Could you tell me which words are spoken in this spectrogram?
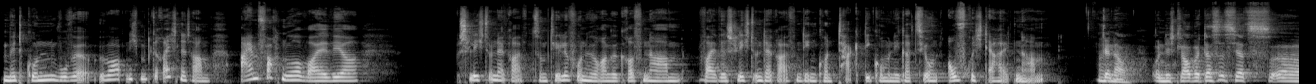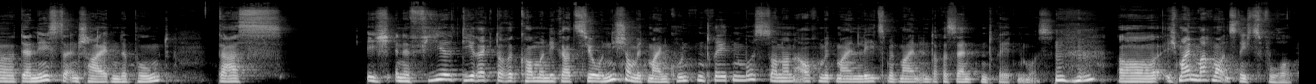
mit Kunden, wo wir überhaupt nicht mit gerechnet haben. Einfach nur, weil wir schlicht und ergreifend zum Telefonhörer gegriffen haben, weil wir schlicht und ergreifend den Kontakt, die Kommunikation aufrechterhalten haben. Genau. Und ich glaube, das ist jetzt äh, der nächste entscheidende Punkt, dass ich in eine viel direktere Kommunikation nicht nur mit meinen Kunden treten muss, sondern auch mit meinen Leads, mit meinen Interessenten treten muss. Mhm. Äh, ich meine, machen wir uns nichts vor.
